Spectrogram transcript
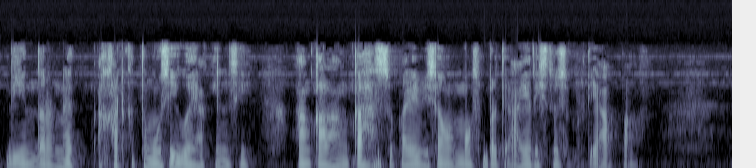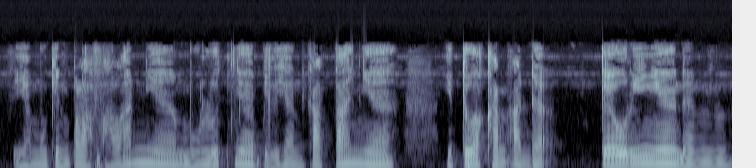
di internet akan ketemu sih gue yakin sih langkah-langkah supaya bisa ngomong seperti Irish itu seperti apa. Ya mungkin pelafalannya mulutnya pilihan katanya itu akan ada teorinya dan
